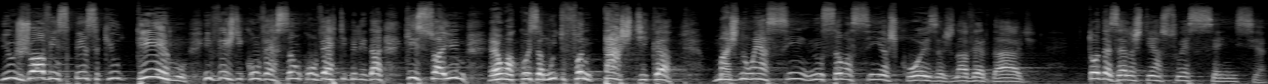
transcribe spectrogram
e os jovens pensam que o termo, em vez de conversão, convertibilidade, que isso aí é uma coisa muito fantástica, mas não é assim, não são assim as coisas, na verdade. Todas elas têm a sua essência.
